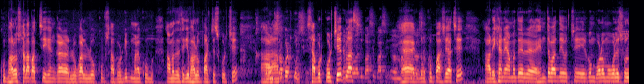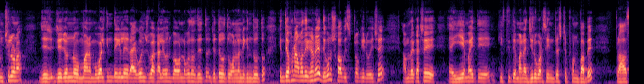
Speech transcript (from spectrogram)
খুব ভালো সাড়া পাচ্ছি এখানকার লোকাল লোক খুব সাপোর্টিভ মানে খুব আমাদের থেকে ভালো পারচেস করছে। আর সাপোর্ট করছে। সাপোর্ট করছে প্লাস হ্যাঁ একদম খুব পাশে আছে। আর এখানে আমাদের হেমতাবাদে হচ্ছে এরকম বড় মোবাইলের শোরুম ছিল না যে যে জন্য মানে মোবাইল কিনতে গেলে রায়গঞ্জ বা কালীগঞ্জ বা অন্য কোথাও যেতে যেতে হতো অনলাইনে কিনতে হতো। কিন্তু এখন আমাদের এখানে দেখুন সব স্টকই রয়েছে। আমাদের কাছে ইএমআইতে কিস্তিতে মানে জিরো পার্সেন্ট ইন্টারেস্টে ফোন পাবে প্লাস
